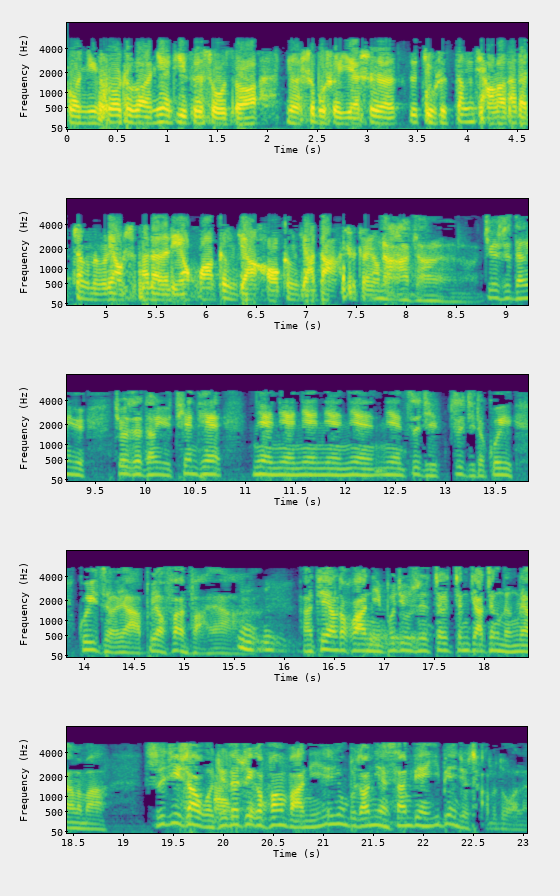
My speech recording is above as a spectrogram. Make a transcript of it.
傅，你说这个念弟子守则，那是不是也是就是增强了他的正能量，使他的莲花更加好、更加大，是这样吗？那当然了，就是等于就是等于天天念念念念念念自己自己的规规则呀，不要犯法呀。嗯嗯啊，这样的话你不就是增增加正能量了吗？实际上，我觉得这个方法你也用不着念三遍，一遍就差不多了。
